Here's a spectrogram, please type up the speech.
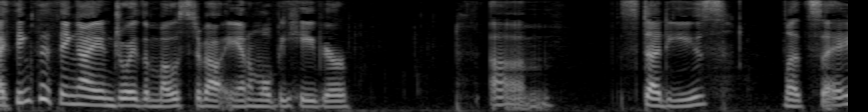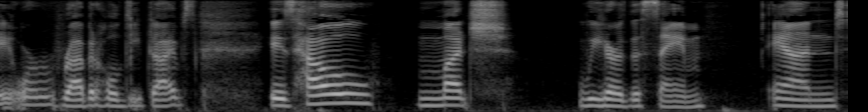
I think the thing I enjoy the most about animal behavior um, studies, let's say, or rabbit hole deep dives, is how much we are the same. And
